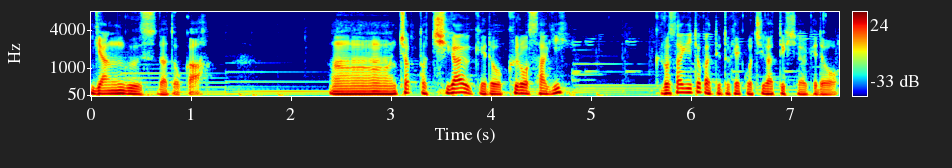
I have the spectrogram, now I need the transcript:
ギャングースだとか、うーん、ちょっと違うけど、クロサギ？クロサギとかって言うと結構違ってきちゃうけど、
